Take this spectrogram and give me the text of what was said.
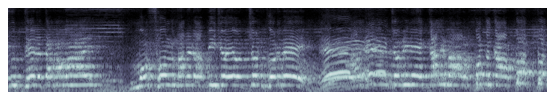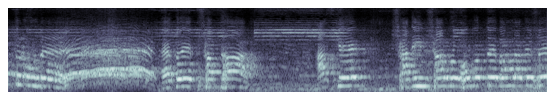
যুদ্ধের দামামায় মুসলমানেরা বিজয় অর্জন করবে। জমিনে কালিমার পতাকা পথ পথ করে উঠবে এত সাবধান। আজকে স্বাধীন সার্বভৌমত্বে বাংলাদেশে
